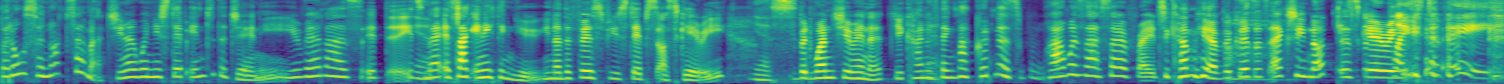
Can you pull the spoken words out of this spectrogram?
but also not so much. You know, when you step into the journey, you realize it, it's Yeah. ma- it's like anything new. You know, the first few steps are scary, Yes. but once you're in it, you kind of Yeah. think, my goodness, why was I so afraid to come here? Because it's Oh, actually not as it's scary. the place to be.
